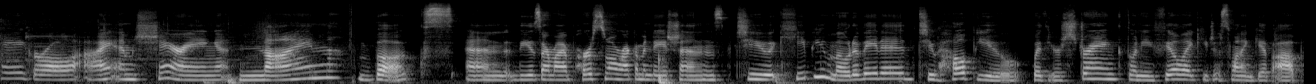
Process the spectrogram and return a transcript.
Hey girl, I am sharing nine books, and these are my personal recommendations to keep you motivated, to help you with your strength when you feel like you just want to give up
